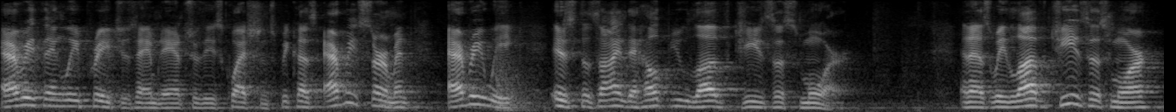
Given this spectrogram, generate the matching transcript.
Everything we preach is aimed to answer these questions because every sermon, every week, is designed to help you love Jesus more. And as we love Jesus more,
